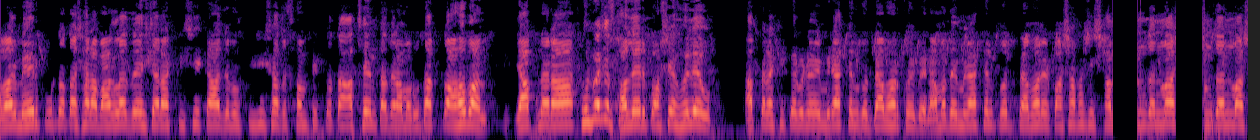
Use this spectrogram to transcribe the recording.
আমার মেহেরপুর তথা সারা বাংলাদেশ যারা কৃষি কাজ এবং কৃষির সাথে সম্পৃক্ততা আছেন তাদের আমার উদাত্ত আহ্বান যে আপনারা ফুল ফলের পাশে হলেও আপনারা কি করবেন? এই মিরাকেল কোড ব্যবহার করবেন। আমাদের মিরাকেল কোড ব্যবহারের পাশাপাশি রমজান মাস রমজান মাস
